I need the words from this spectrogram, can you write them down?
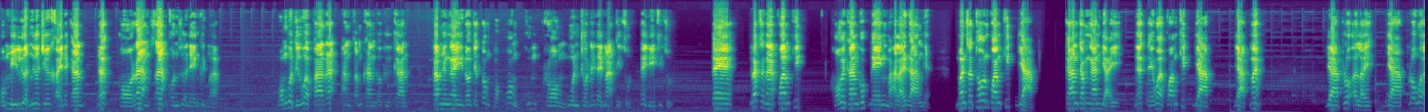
ผมมีเลือดเนื้อเชื้อไขในการนะก่อร่างสร้างคนเสื้อแดงขึ้นมา ผมก็ถือว่าภาระอันสำคัญก็คือการทำยังไงเราจะต้องปกป้องคุ้มครองมวลชนให้ได้มากที่สุดให้ดีที่สุด แต่ลักษณะความคิดของไอ้คางคกแดงหมาหลายรางเนี่ย มันสะท้อนความคิดหยาบ การทำงานใหญ่นะแต่ว่าความคิดหยาบหยาบมากหยาบเพราะอะไรหยาบเพราะว่า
